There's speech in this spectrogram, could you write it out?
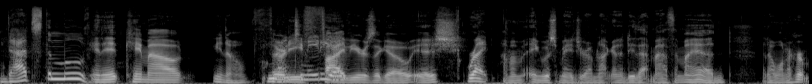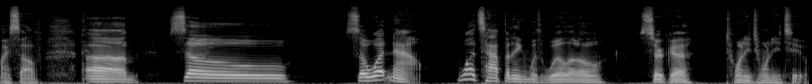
That's the movie. and it came out, you know, 35 years ago ish. Right. I'm an English major. I'm not going to do that math in my head. I don't want to hurt myself. Um, so, so what now? What's happening with Willow circa 2022?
